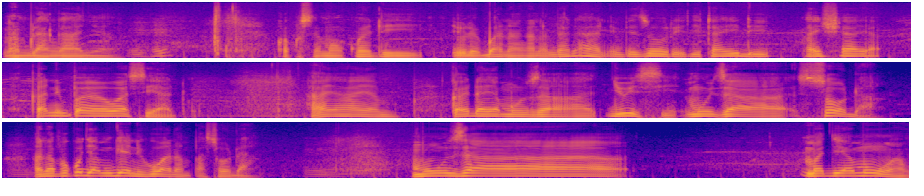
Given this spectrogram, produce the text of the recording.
namdanganya. Kwa kusema ukweli, yule bwana akanambia da, ni vizuri, jitahidi maisha haya. Akanipa wasia tu, haya haya, kawaida ya muuza juisi, muuza soda, anapokuja mgeni huwa anampa soda. Muuza maji ya mua,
